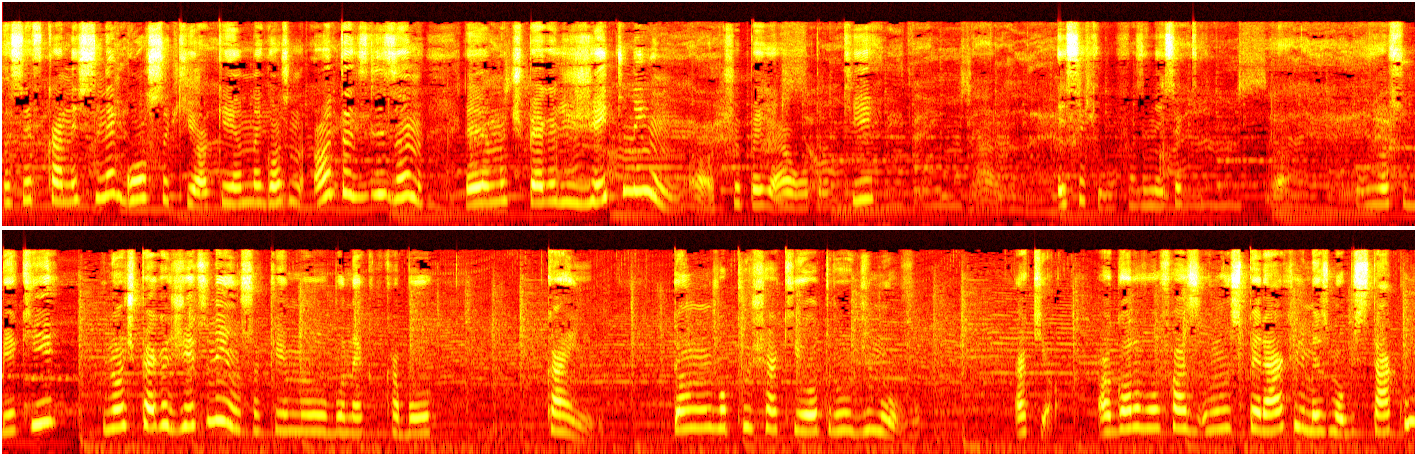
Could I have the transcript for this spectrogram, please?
É você ficar nesse negócio aqui, ó. Que é um negócio... Ó, tá deslizando. Ele não te pega de jeito nenhum. Ó, deixa eu pegar outro aqui. Esse aqui, vou fazer nesse aqui. Ó, eu vou subir aqui. E não te pega de jeito nenhum. Só que meu boneco acabou caindo. Então, vou puxar aqui outro de novo. Aqui, ó. Agora eu vou fazer... Vamos esperar aquele mesmo obstáculo.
